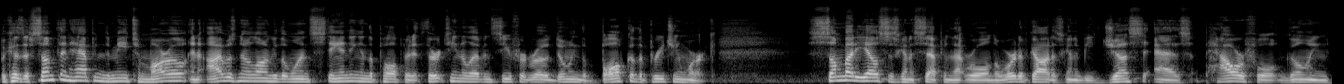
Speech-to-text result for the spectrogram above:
Because if something happened to me tomorrow and I was no longer the one standing in the pulpit at 1311 Seaford Road doing the bulk of the preaching work, somebody else is going to step in that role, and the Word of God is going to be just as powerful going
